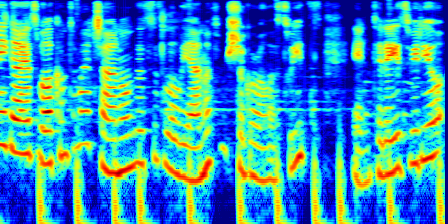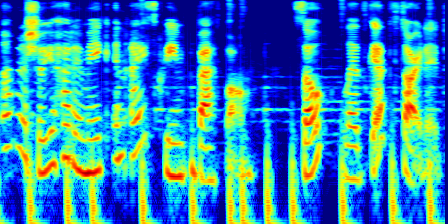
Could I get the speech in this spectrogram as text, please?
Hey guys, welcome to my channel. This is Liliana from Sugarella Sweets. In today's video, I'm going to show you how to make an ice cream bath bomb. So let's get started.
